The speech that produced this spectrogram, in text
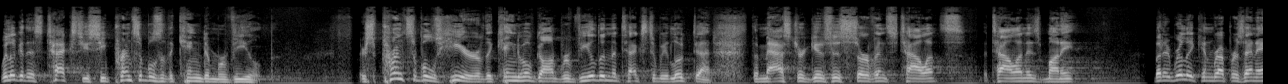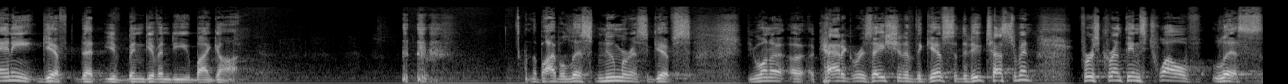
We look at this text, you see principles of the kingdom revealed. There's principles here of the kingdom of God revealed in the text that we looked at. The master gives his servants talents, the talent is money, but it really can represent any gift that you've been given to you by God. the Bible lists numerous gifts. If you want a, a, categorization of the gifts of the New Testament, 1 Corinthians 12 lists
